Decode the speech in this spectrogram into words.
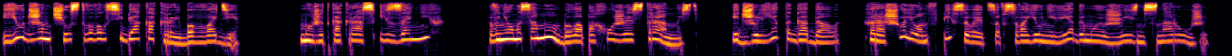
Юджин чувствовал себя как рыба в воде. Может, как раз из-за них? В нем и самом была похожая странность, и Джульетта гадала, хорошо ли он вписывается в свою неведомую жизнь снаружи.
